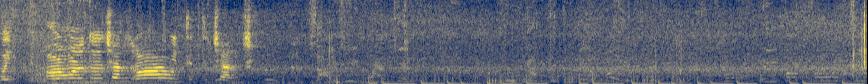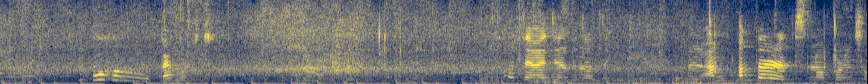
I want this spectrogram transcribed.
Wait, oh, I want to do the challenge. Oh, we did the challenge. Snowboarding, so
